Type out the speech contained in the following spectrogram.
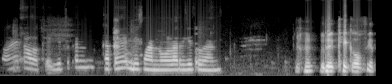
soalnya kalau kayak gitu kan katanya bisa nular gitu kan Udah kayak Covid.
